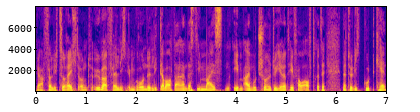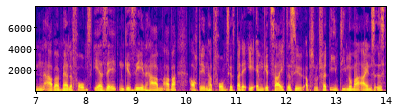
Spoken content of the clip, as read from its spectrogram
Ja, völlig zu Recht und überfällig im Grunde. Liegt aber auch daran, dass die meisten eben Almut Schuld durch ihre TV-Auftritte natürlich gut kennen, aber Merle Froms eher selten gesehen haben. Aber auch denen hat Froms jetzt bei der EM gezeigt, dass sie absolut verdient die Nummer eins ist.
